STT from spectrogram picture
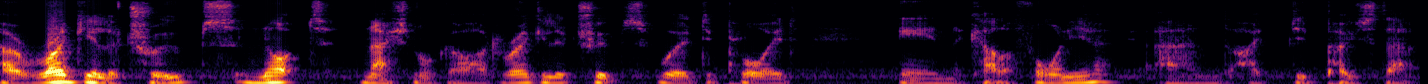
uh, regular troops, not National Guard, regular troops were deployed in California, and I did post that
